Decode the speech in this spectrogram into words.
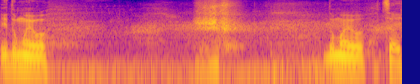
І думаю. Думаю, цей.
